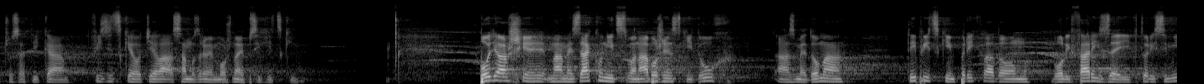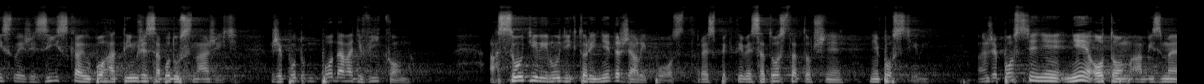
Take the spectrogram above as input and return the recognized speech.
čo sa týka fyzického tela a samozrejme možno aj psychicky. Poďalšie máme zákonníctvo náboženský duch a sme doma. Typickým príkladom boli farizei, ktorí si mysleli, že získajú Boha tým, že sa budú snažiť že budú podávať výkon. A súdili ľudí, ktorí nedržali pôst, respektíve sa dostatočne nepostili. Lenže postenie nie je o tom, aby sme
